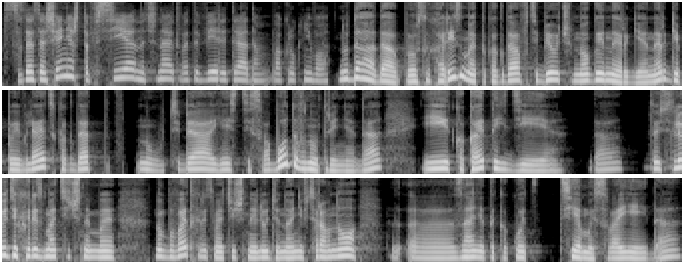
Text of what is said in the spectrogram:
создается ощущение, что все начинают в это верить рядом, вокруг него. Ну да, да, просто харизма — это когда в тебе очень много энергии. Энергия появляется, когда ну, у тебя есть и свобода внутренняя, да, и какая-то идея, да, то есть люди харизматичные, мы, ну, бывают харизматичные люди, но они все равно э, заняты какой-то темой своей, да.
